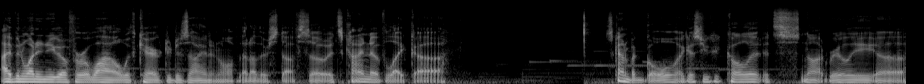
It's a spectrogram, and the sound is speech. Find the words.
I've been wanting to go for a while with character design and all of that other stuff. So it's kind of like uh it's kind of a goal, I guess you could call it. It's not really uh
